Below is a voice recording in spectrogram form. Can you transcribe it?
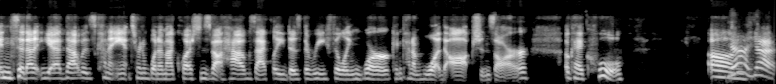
And so that, yeah, that was kind of answering one of my questions about how exactly does the refilling work and kind of what the options are. Okay, cool. Um, yeah, yeah,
